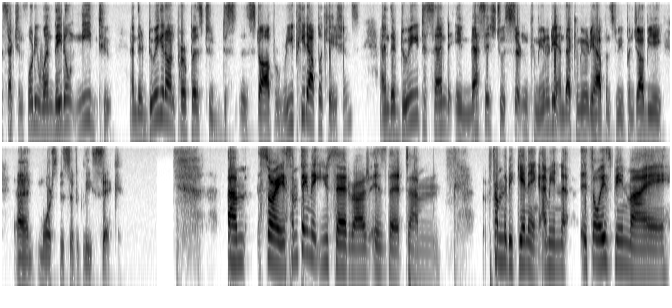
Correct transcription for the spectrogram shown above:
section 40 when they don't need to. And they're doing it on purpose to dis- stop repeat applications. And they're doing it to send a message to a certain community. And that community happens to be Punjabi and more specifically Sikh. Um, sorry, something that you said, Raj, is that um, from the beginning. I mean, it's always been my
